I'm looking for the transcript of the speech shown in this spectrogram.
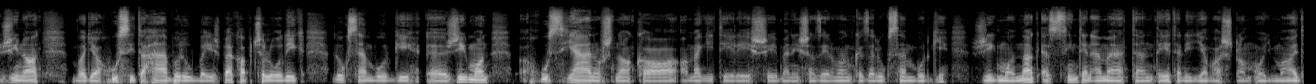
zsinat, vagy a huszita háborúkba is bekapcsolódik luxemburgi Zsigmond, a Husz Jánosnak a, a megítélésében is azért van köze luxemburgi Zsigmondnak, ez szintén emelten tétel, így javaslom, hogy majd,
